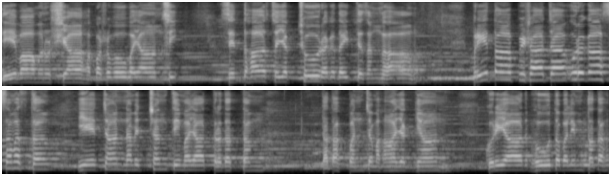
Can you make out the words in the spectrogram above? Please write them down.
देवामनुष्याः पशवो वयांसि। सिद्धाश्च यक्षोरगदैत्यसङ्घाः। प्रेताः पिशाचा उर्गाः समस्त। ये चान्नमिच्छन्ति मयात्र दत्तं ततः पञ्चमहायज्ञान्। कुर्याद्भूतबलिं ततः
